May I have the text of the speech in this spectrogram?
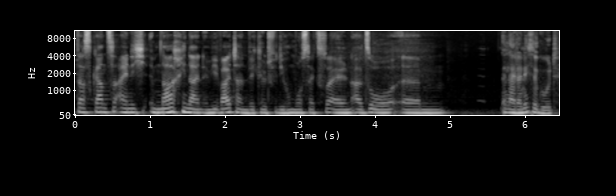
das Ganze eigentlich im Nachhinein irgendwie weiterentwickelt für die Homosexuellen? Also ähm, Leider nicht so gut.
